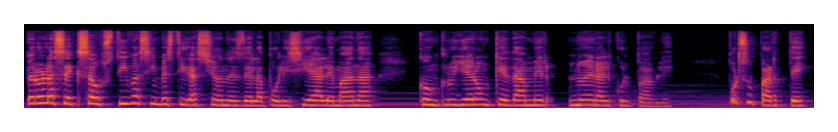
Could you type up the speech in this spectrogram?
pero las exhaustivas investigaciones de la policía alemana concluyeron que Dahmer no era el culpable. Por su parte,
